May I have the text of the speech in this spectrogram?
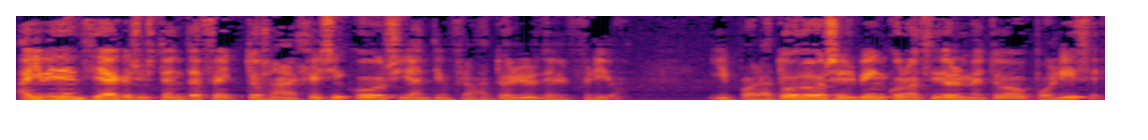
Hay evidencia que sustenta efectos analgésicos y antiinflamatorios del frío. Y para todos es bien conocido el método Police,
